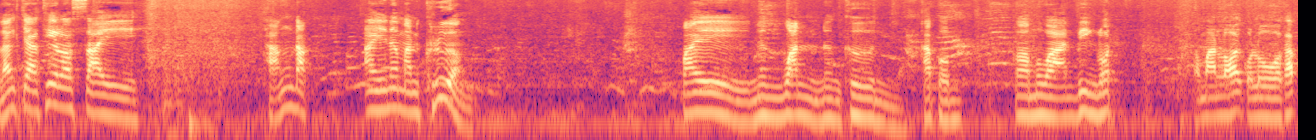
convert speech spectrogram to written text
หลังจากที่เราใส่ถังดักไอ้น้ำมันเครื่อง ไปหนึ่งวันหนึ่งคืนครับผม ก็เมื่อวานวิ่งรถประมาณร้อยกว่าโลครับ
